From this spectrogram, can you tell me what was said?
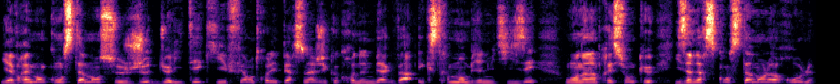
y a vraiment constamment ce jeu de dualité qui est fait entre les personnages et que Cronenberg va extrêmement bien utiliser, où on a l'impression qu'ils inversent constamment leur rôle.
